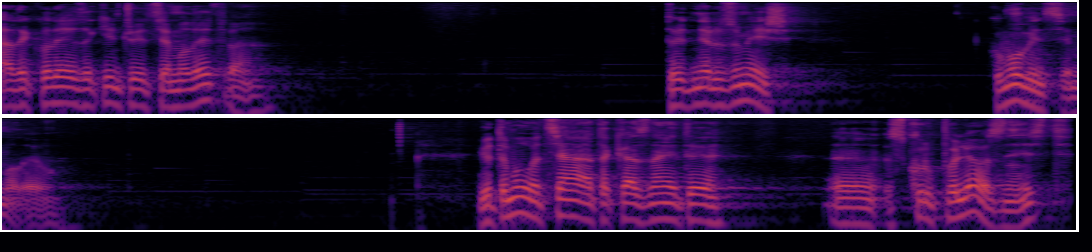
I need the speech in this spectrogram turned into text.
Але коли закінчується молитва, то не розумієш, кому він це молив. І тому оця така, знаєте, е, скрупульозність,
